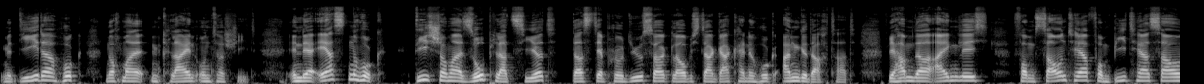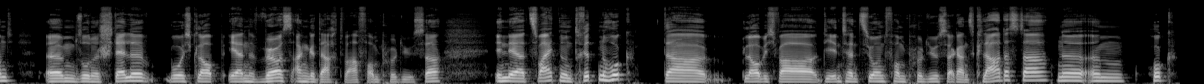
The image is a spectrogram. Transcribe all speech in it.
mit jeder Hook nochmal einen kleinen Unterschied. In der ersten Hook, die ist schon mal so platziert, dass der Producer, glaube ich, da gar keine Hook angedacht hat. Wir haben da eigentlich vom Sound her, vom Beat her Sound, ähm, so eine Stelle, wo ich glaube, eher eine Verse angedacht war vom Producer. In der zweiten und dritten Hook da, glaube ich, war die Intention vom Producer ganz klar, dass da eine ähm, Hook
